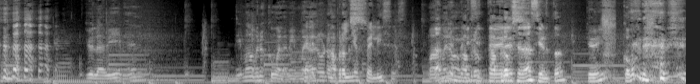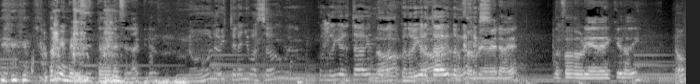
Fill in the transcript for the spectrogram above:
Yo la vi en él. Y más o menos como la misma Eran edad. unos Aprox. niños felices. Más o menos apro- aprox. edad, ¿cierto? Kevin? ¿Cómo? También me hiciste esa edad, creo. No, la viste el año pasado, weón. Cuando yo la estaba viendo, No, cuando yo la no, estaba viendo en no fue Netflix. la primera vez. No fue la primera vez que la vi. ¿No?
